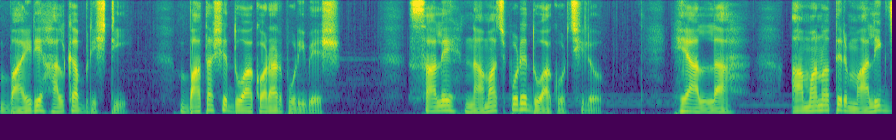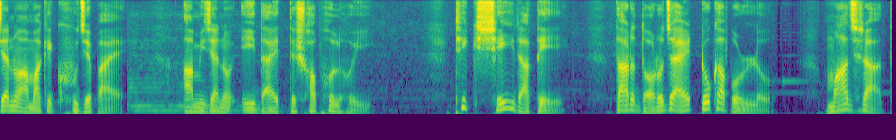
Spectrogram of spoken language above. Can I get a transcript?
বাইরে হালকা বৃষ্টি। বাতাসে দোয়া করার পরিবেশ। সালেহ নামাজ পড়ে দোয়া করছিল। হে আল্লাহ, আমানতের মালিক যেন আমাকে খুঁজে পায়। আমি যেন এই দায়িত্বে সফল হই। ঠিক সেই রাতে তার দরজায় টোকা পড়ল। মাঝরাত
